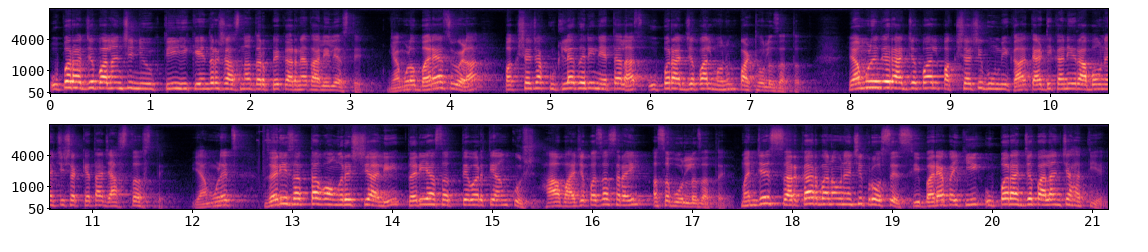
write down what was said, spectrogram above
उपराज्यपालांची नियुक्ती ही केंद्र शासनातर्फे करण्यात आलेली असते. यामुळे बऱ्याच वेळा पक्षाच्या कुठल्या तरी नेत्यालाच उपराज्यपाल म्हणून पाठवलं जातं. यामुळे ते राज्यपाल पक्षाची भूमिका त्या ठिकाणी राबवण्याची शक्यता जास्त असते. यामुळेच जरी सत्ता काँग्रेसची आली तरी या सत्तेवरती अंकुश हा भाजपचाच राहील असं बोललं जातंय. म्हणजे सरकार बनवण्याची प्रोसेस ही बऱ्यापैकी उपराज्यपालांच्या हाती आहे.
